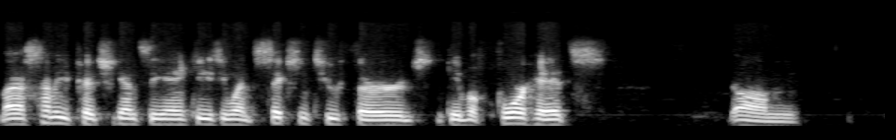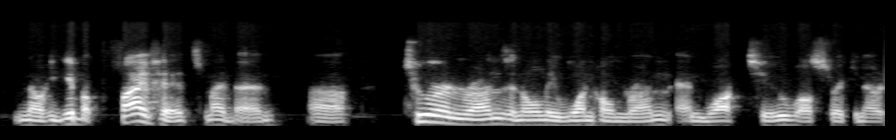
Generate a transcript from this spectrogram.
Last time he pitched against the Yankees, he went six and two thirds, gave up four hits. Um, no, he gave up five hits. My bad. Uh, two earned runs and only one home run, and walked two while striking out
